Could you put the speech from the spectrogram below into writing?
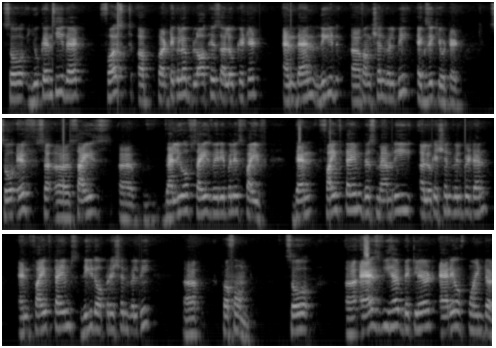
So you can see that first a particular block is allocated and then read uh, function will be executed. So if uh, size uh, value of size variable is 5 then 5 times this memory allocation will be done and 5 times read operation will be uh, performed. So uh, as we have declared array of pointer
